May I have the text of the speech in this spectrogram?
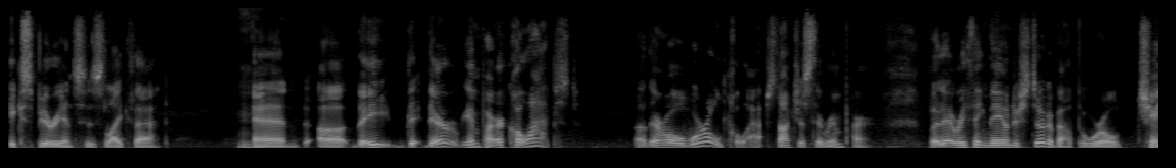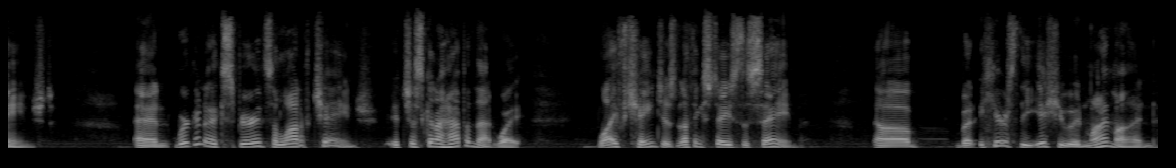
experiences like that, mm-hmm. and uh, they th- their empire collapsed. Uh, their whole world collapsed, not just their empire but everything they understood about the world changed. And we're going to experience a lot of change. It's just going to happen that way. Life changes, nothing stays the same. Uh, but here's the issue in my mind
